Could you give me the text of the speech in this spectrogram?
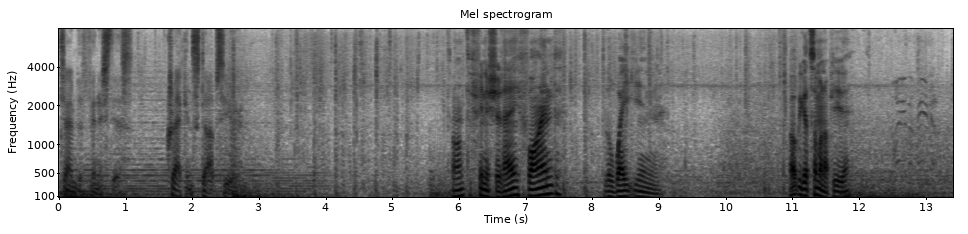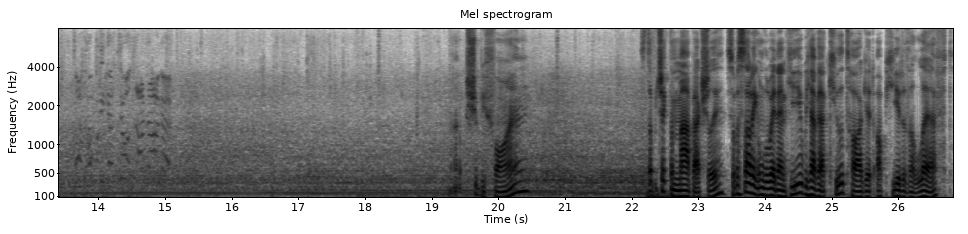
Time to finish this. Kraken stops here. Time to finish it, hey? Find the way in. Oh, we got someone up here. Oh, should be fine. Let's double check the map actually. So we're starting all the way down here. We have our kill target up here to the left.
